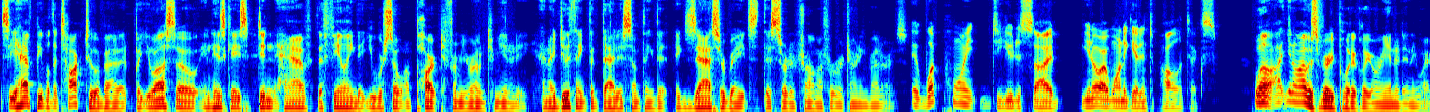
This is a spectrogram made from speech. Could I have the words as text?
So you have people to talk to about it, but you also, in his case, didn't have the feeling that you were so apart from your own community. And I do think that that is something that exacerbates this sort of trauma for returning veterans. At what point do you decide, you know, I want to get into politics? Well, I, you know, I was very politically oriented anyway.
